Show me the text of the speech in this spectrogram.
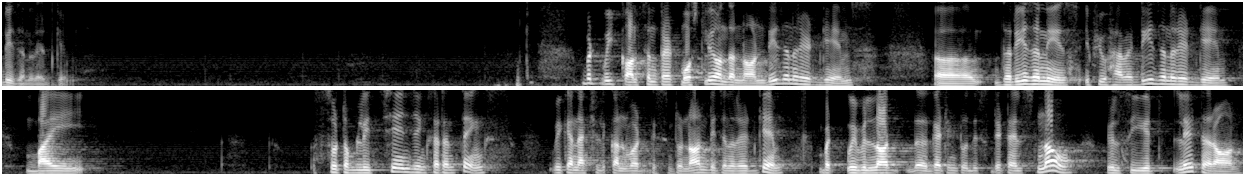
degenerate game. Okay. But we concentrate mostly on the non-degenerate games. Uh, the reason is if you have a degenerate game by suitably changing certain things we can actually convert this into non-degenerate game, but we will not uh, get into these details now we will see it later on.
